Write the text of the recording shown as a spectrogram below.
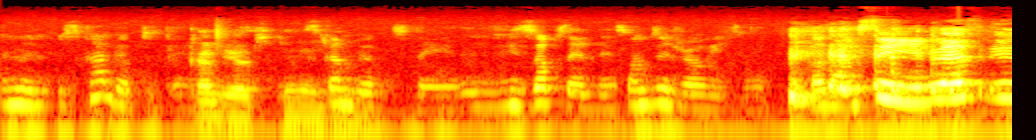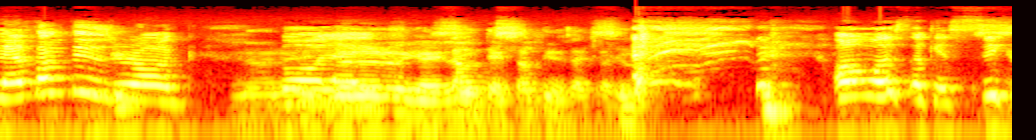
I mean, it can't be up to ten. Can't be up to ten It can't be up to ten. If it's up to ten, something's wrong with me. Because I'm saying university, then something's wrong. No, no, But no, no, no, no, you're allowed Lautech. Six. Something is actually. Almost okay, six, Six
